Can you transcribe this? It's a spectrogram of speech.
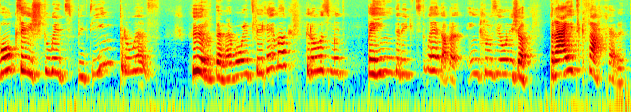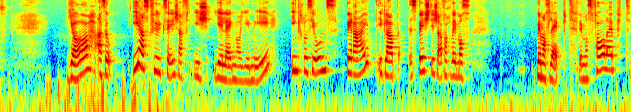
wo siehst du jetzt bei deinem Beruf Hürden, die jetzt vielleicht immer gross mit Behinderung zu tun haben? Aber Inklusion ist ja breit gefächert. Ja, also ich habe das Gefühl, die Gesellschaft ist je länger, je mehr inklusionsbereit. Ich glaube, das Beste ist einfach, wenn man es wenn man es lebt, wenn man es vorlebt,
